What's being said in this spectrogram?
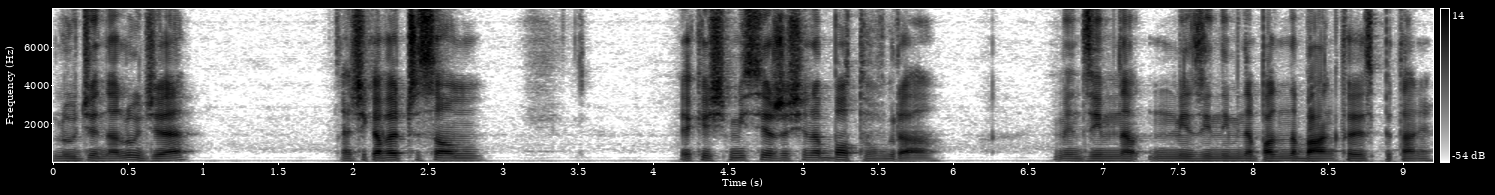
ludzie na ludzie. A ciekawe, czy są jakieś misje, że się na botów gra. Między innymi, na, między innymi napad na bank, to jest pytanie.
